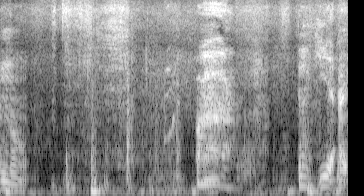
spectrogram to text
إنه. باقي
